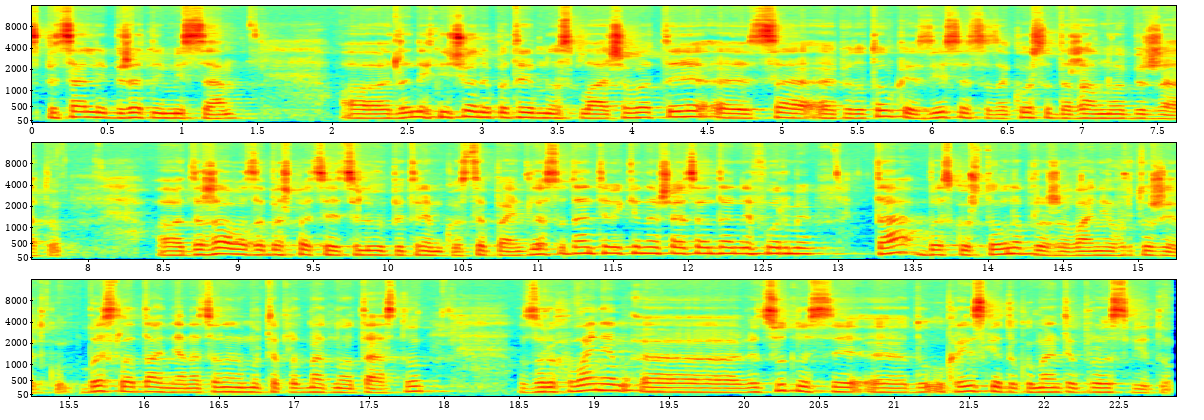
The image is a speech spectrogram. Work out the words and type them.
спеціальні бюджетні місця. Е, Для них нічого не потрібно сплачувати. Е, Ця підготовка здійснюється за кошти державного бюджету. Держава забезпечує цільову підтримку стипендій для студентів, які навчаються на даній формі, та безкоштовне проживання в гуртожитку без складання національного мультипредметного тесту з урахуванням е, відсутності е, українських документів про освіту.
